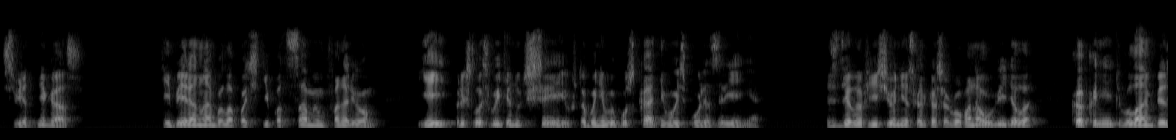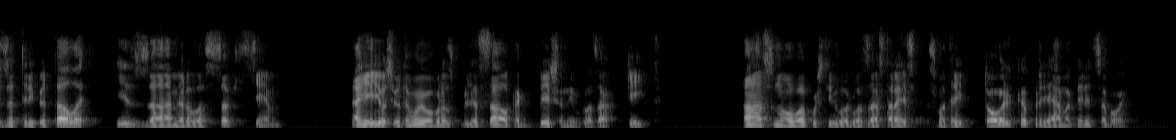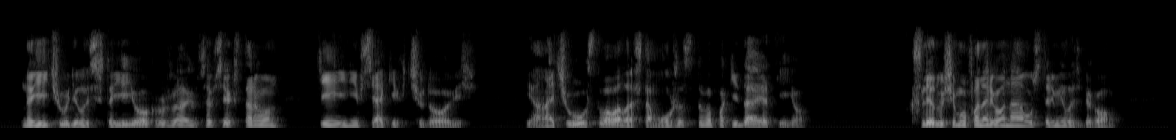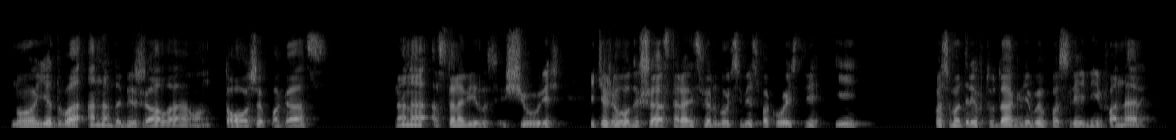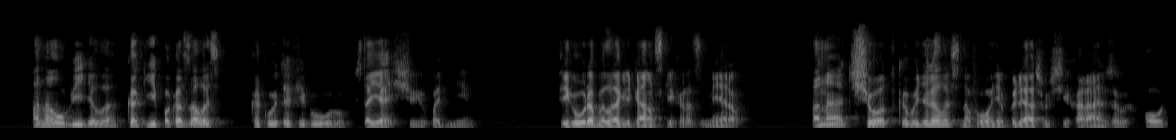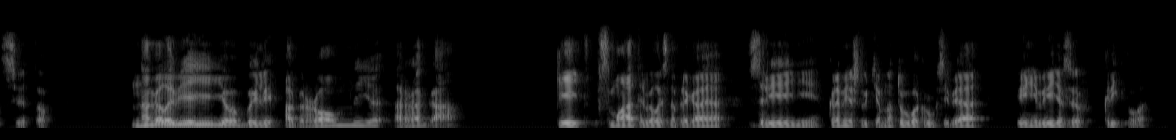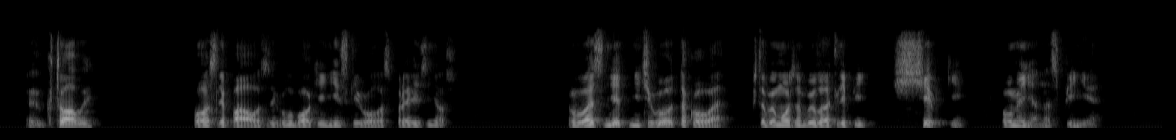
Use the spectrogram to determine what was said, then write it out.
Свет не гас. Теперь она была почти под самым фонарем. Ей пришлось вытянуть шею, чтобы не выпускать его из поля зрения. Сделав еще несколько шагов, она увидела, как нить в лампе затрепетала и замерла совсем. А ее световой образ плясал, как бешеный в глазах Кейт. Она снова опустила глаза, стараясь смотреть только прямо перед собой. Но ей чудилось, что ее окружают со всех сторон тени всяких чудовищ, и она чувствовала, что мужество покидает ее. К следующему фонарю она устремилась бегом. Но едва она добежала, он тоже погас. Она остановилась, щурясь, и, тяжело дыша, стараясь вернуть себе спокойствие и, посмотрев туда, где был последний фонарь, она увидела, как ей показалось, какую-то фигуру, стоящую под ним. Фигура была гигантских размеров. Она четко выделялась на фоне пляшущих оранжевых отцветов. На голове ее были огромные рога. Кейт всматривалась, напрягая зрение в кромешную темноту вокруг себя и, не выдержав, крикнула. «Э, «Кто вы?» После паузы глубокий низкий голос произнес. «У вас нет ничего такого, чтобы можно было отлепить щепки у меня на спине?»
